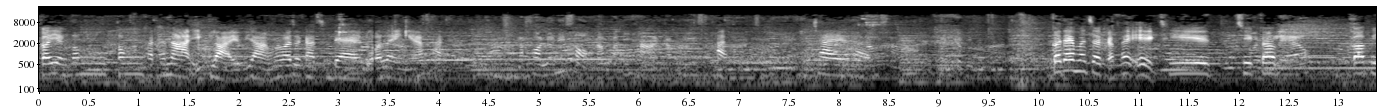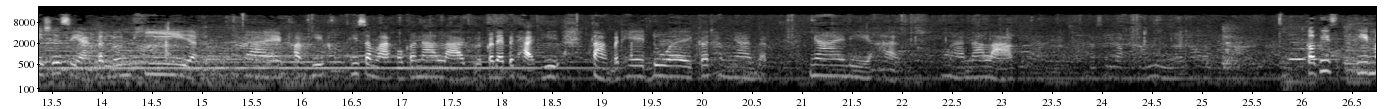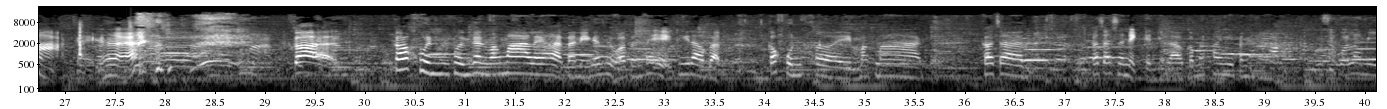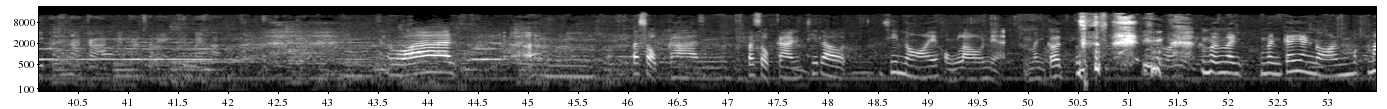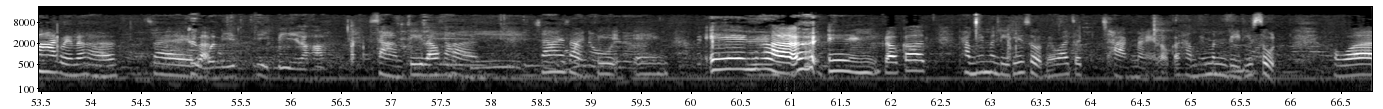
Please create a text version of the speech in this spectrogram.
ก็ยังต้องต้องพัฒนาอีกหลายอย่างไม่ว่าจะการแสดงหรือว่าอะไรอย่างเงี้ยค่ะละครเรื่องที่สองรับปฏิหารกับพี่สค่ะใช่ค่ะ บ้างคะเป็นกับพี่มา ก็ได้มาเจอกับพระเอกที่ที่ก็ก็มีชื่อเสียงเป็นรุ่นพี่อะใช่ค่ะพี่พี่สมาร์ทเขาก็น่ารักแล้วก็ได้ไปถ่ายที่ต่างประเทศด้วย ก็ทำงานแบบง่ายดีค่ะงานน่ารัก สำหรับน้งหนุ่มเนื้อทองค่ะก็พี่พี่หมากไงพี่หมากก็ก็คุ้นคุ้นกันมาก ๆ เลยค่ะ ตอนนี้ก็ถือว่าเป็นพระเอกที่เราแบบก็คุ้นเคยมาก ๆ ก็จะก็จะสนิทกันอยู่แล้วก็ไม่ค่อยมีปัญหา รู้สึกว่าเรามีพัฒนาการในการแสดงขึ้นไหมคะแต่ว่าเอิ่มประสบการณ์ประสบการณ์ที่เราที่น้อยของเราเนี่ยมันก็ มันมันมันก็ยังน้อยมาก ๆเลยนะคะใช่ถึงแบบวันนี้กี่ปีแล้วคะสามปีแล้วค่ะสามปีใช่สามไม่น้ปีอยนะ เอง เองค่ะ เองแล้วก็ทำให้มันดีที่สุดไม่ว่าจะฉากไหนเราก็ทำให้มันดีที่สุด เพราะว่า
